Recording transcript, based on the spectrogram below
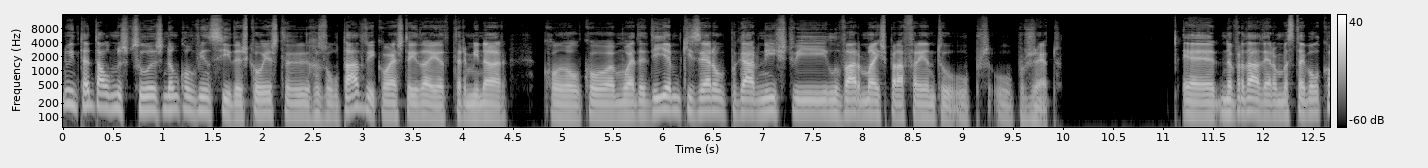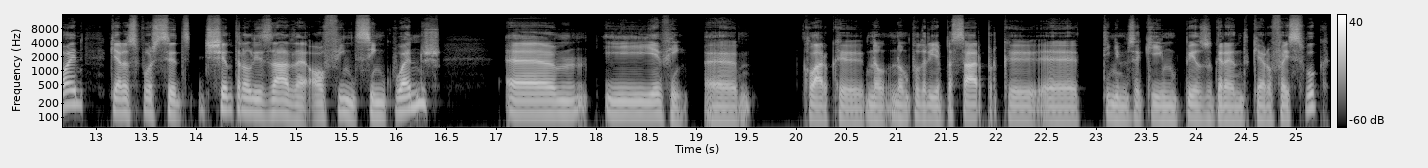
No entanto, algumas pessoas não convencidas com este resultado e com esta ideia de terminar com, com a moeda Diem quiseram pegar nisto e levar mais para a frente o, o projeto. É, na verdade, era uma stablecoin que era suposto ser descentralizada ao fim de 5 anos um, e, enfim, um, claro que não, não poderia passar porque uh, tínhamos aqui um peso grande que era o Facebook,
